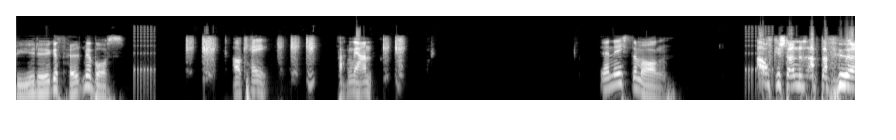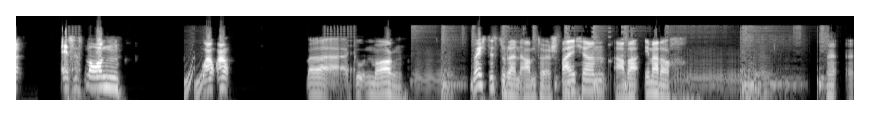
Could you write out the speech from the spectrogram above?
Die Idee gefällt mir, Boss. Okay. Fangen wir an. Der nächste Morgen. Aufgestanden ab dafür! Es ist morgen! Wow, wow. Äh, guten Morgen. Möchtest du dein Abenteuer speichern, aber immer doch. Äh, äh,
